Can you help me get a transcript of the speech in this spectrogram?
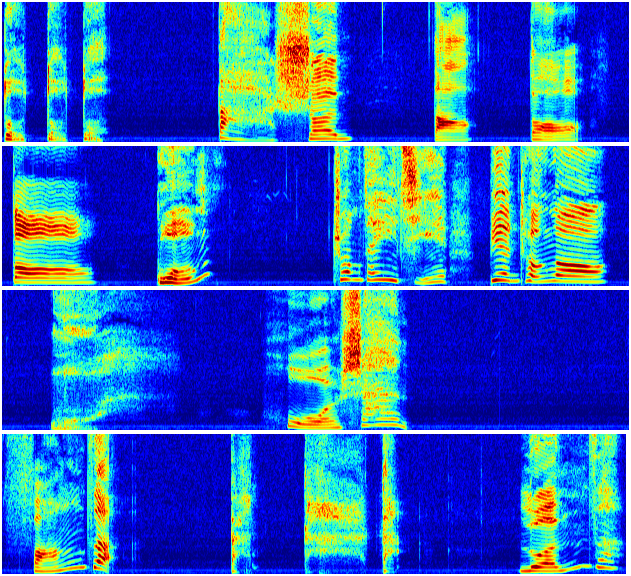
哒哒哒，大山，哒哒哒，咣，撞在一起变成了哗，火山，房子，哒哒哒，轮子，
